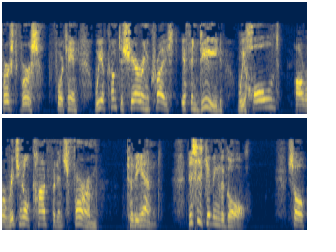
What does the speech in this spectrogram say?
first verse 14. We have come to share in Christ if indeed we hold our original confidence firm to the end. This is giving the goal. So,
